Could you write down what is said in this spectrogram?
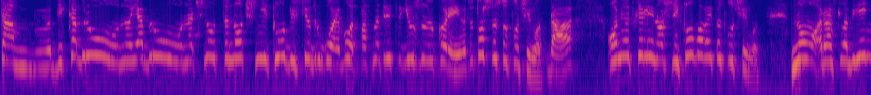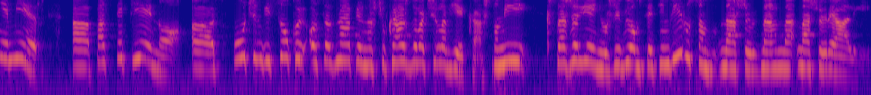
там в декабрю, ноябрю, начнут ночные клубы и все другое. Вот, посмотрите Южную Корею. Это точно, что случилось, да. Они открыли ночные клубы, это случилось. Но расслабление мер постепенно, с очень высокой осознательностью каждого человека, что мы, к сожалению, живем с этим вирусом в нашей, на, на, нашей реалии,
